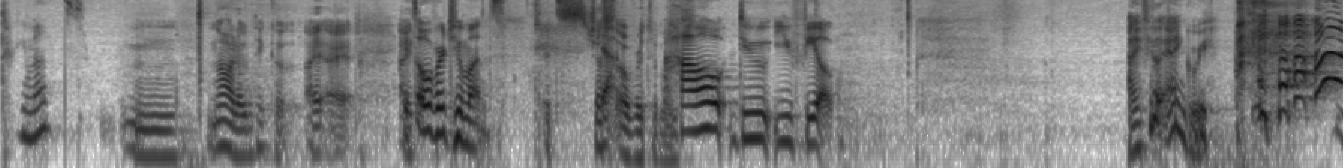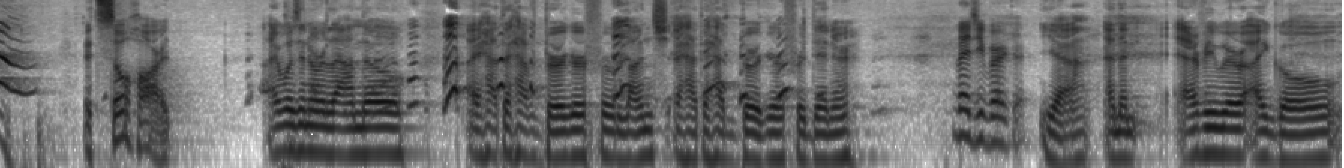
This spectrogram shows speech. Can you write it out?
three months? Mm, no, I don't think. I. I, I It's over two months. it's just Yeah. over two months. How do you feel? I feel angry. it's so hard. I was in Orlando. I had to have burger for lunch. I had to have burger for dinner. Veggie burger. Yeah, and then everywhere I go,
